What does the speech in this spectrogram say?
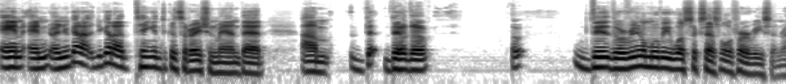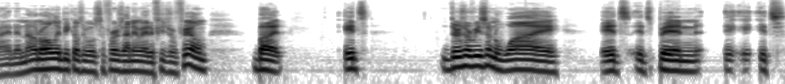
and and and you gotta you gotta take into consideration, man, that um the the the uh, the, the original movie was successful for a reason, right? And not only because it was the first animated feature film, but it's there's a reason why it's it's been it, it's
